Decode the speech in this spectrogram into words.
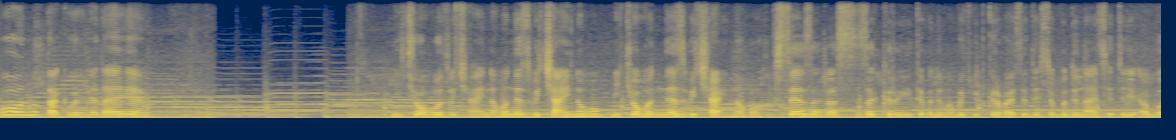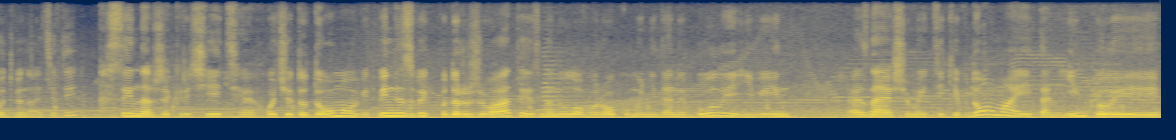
бо ну так виглядає Нічого звичайного, незвичайного, нічого незвичайного. Все зараз закрите. Вони, мабуть, відкриваються десь об 11 або 12. Сина вже кричить, хоче додому. Він- не звик подорожувати. З минулого року ми ніде не були, і він знає, що ми тільки вдома, і там інколи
